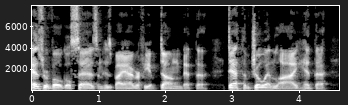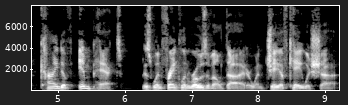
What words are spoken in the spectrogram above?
Ezra Vogel says in his biography of Deng that the death of Zhou Enlai had the kind of impact as when Franklin Roosevelt died or when JFK was shot.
